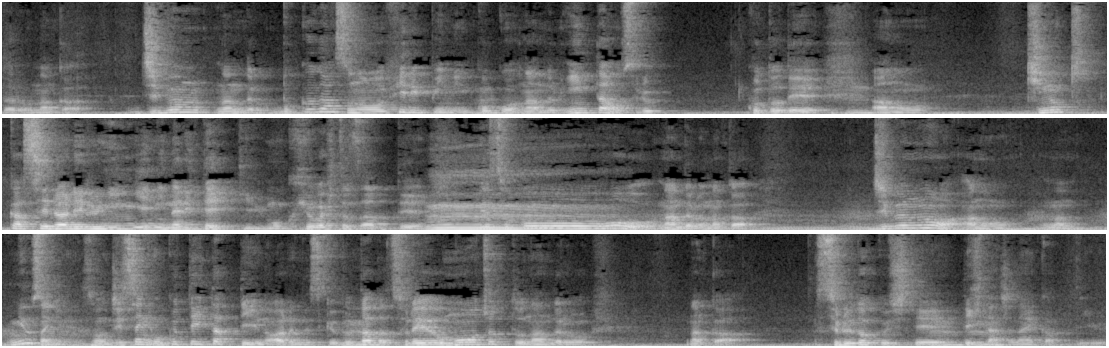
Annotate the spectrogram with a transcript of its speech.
だろう。なんか自分なんだろう。僕がそのフィリピンにここ、なんだろう。インターンをすることで、うん。あの気の利かせられる人間になりたいっていう目標が一つあってでそこをなんだろうなんか自分のあのなんミオさんにその実際に送っていたっていうのはあるんですけど、うん。ただそれをもうちょっとなんだろうなんか鋭くしてできたんじゃないかっていう、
